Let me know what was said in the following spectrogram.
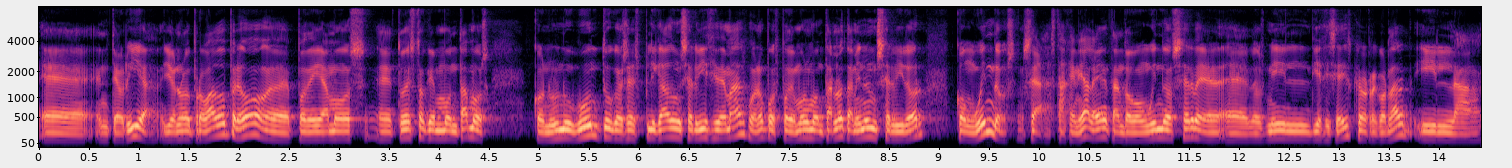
eh, en teoría, yo no lo he probado, pero eh, podríamos, eh, todo esto que montamos con un Ubuntu que os he explicado, un servicio y demás, bueno, pues podemos montarlo también en un servidor con Windows. O sea, está genial, ¿eh? Tanto con Windows Server 2016, creo recordar, y la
